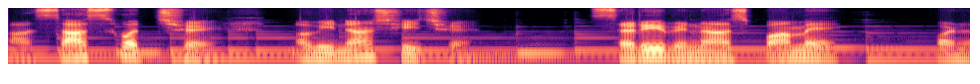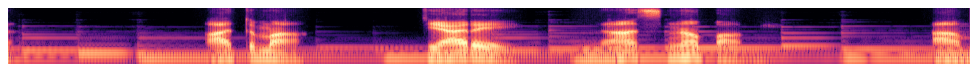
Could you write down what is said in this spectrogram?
આ શાશ્વત છે, અવિનાશી છે. શરીર નાશ પામે, પણ આત્મા ક્યારેય નાશ ન પામે. આમ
